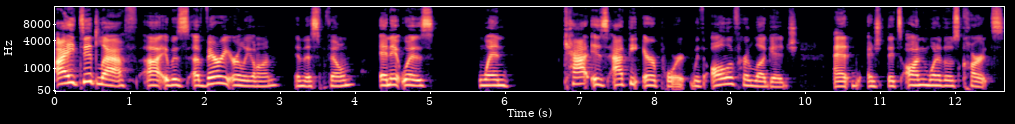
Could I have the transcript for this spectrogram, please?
I did laugh. Uh, it was uh, very early on in this film, and it was when Kat is at the airport with all of her luggage, and and it's on one of those carts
